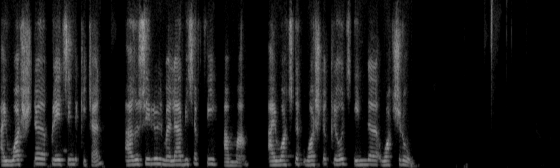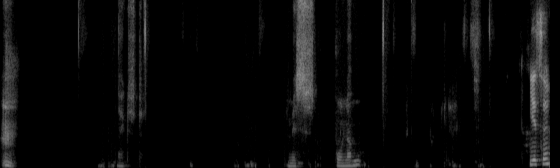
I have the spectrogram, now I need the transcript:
I wash the plates in the kitchen. Arsilul malabisa fi hammam. I wash the wash the clothes in the washroom. Next. Miss Poonam. Yes, sir.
